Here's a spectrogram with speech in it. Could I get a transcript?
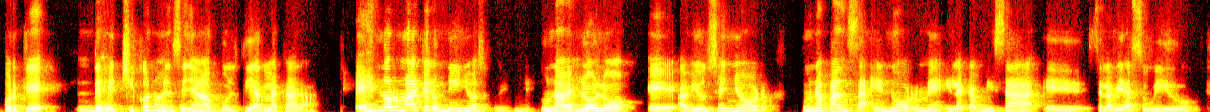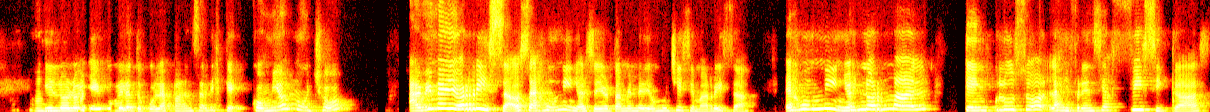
porque desde chicos nos enseñan a voltear la cara. Es normal que los niños, una vez Lolo, eh, había un señor, una panza enorme y la camisa eh, se la había subido y Lolo llegó y le tocó la panza, dice que comió mucho. A mí me dio risa, o sea, es un niño, al señor también le dio muchísima risa. Es un niño, es normal que incluso las diferencias físicas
